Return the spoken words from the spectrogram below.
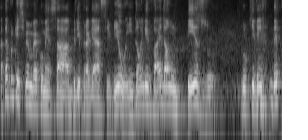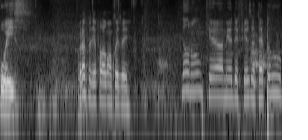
Até porque esse filme vai começar a abrir pra guerra civil, então ele vai dar um peso pro que vem depois. França, ia falar alguma coisa aí? Não, não, que é a minha defesa até pelo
